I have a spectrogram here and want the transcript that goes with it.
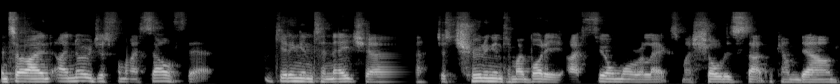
And so I, I know just for myself that getting into nature, just tuning into my body, I feel more relaxed. My shoulders start to come down.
